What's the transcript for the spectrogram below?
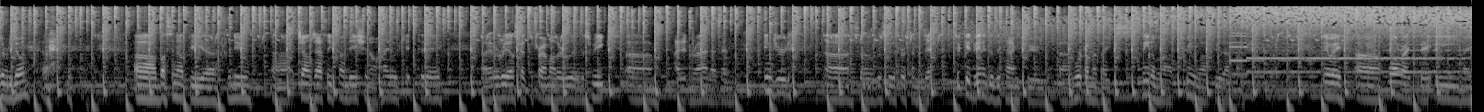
how's everybody doing? uh, busting out the, uh, the new uh, Challenge Athletes Foundation Ohio kit today. Uh, everybody else got to try them out earlier this week. Um, I didn't ride, I've been injured, uh, so this will be the first time I did. Took advantage of the time to uh, work on my bikes, clean them up, tune them up, do that anyway, uh, long ride today, 80, 90,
